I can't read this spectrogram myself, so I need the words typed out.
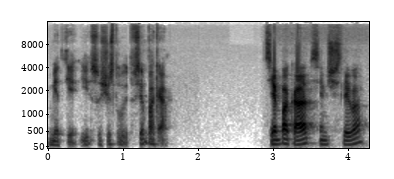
метки и существуют. Всем пока. Всем пока, всем счастливо.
